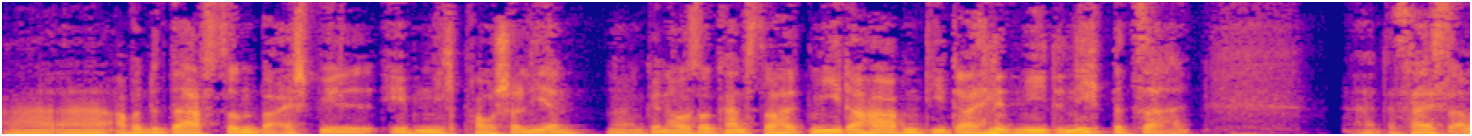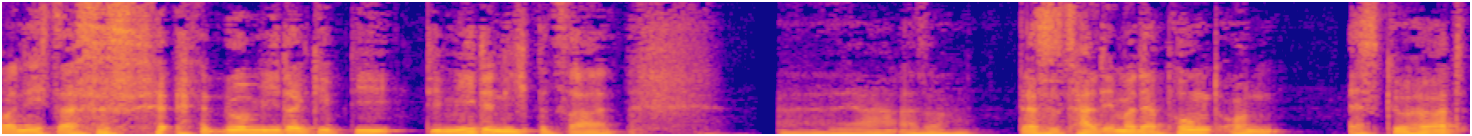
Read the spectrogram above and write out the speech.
Äh, aber du darfst so ein Beispiel eben nicht pauschalieren. Ne? Genauso kannst du halt Mieter haben, die deine Miete nicht bezahlen. Das heißt aber nicht, dass es nur Mieter gibt, die die Miete nicht bezahlen. Äh, ja, also das ist halt immer der Punkt und es gehört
